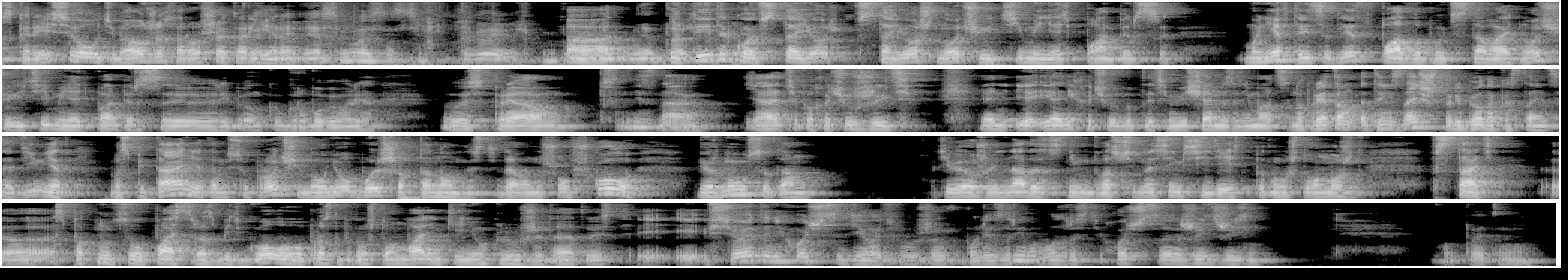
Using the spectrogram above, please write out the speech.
скорее всего, у тебя уже хорошая карьера. Я, я согласен с тем, что ты говоришь. А, Мне и ты так такой встаешь, встаешь ночью идти менять памперсы. Мне в 30 лет впадло будет вставать ночью и идти менять памперсы ребенку, грубо говоря. То есть прям, не знаю, я типа хочу жить. Я, я, я не хочу вот этими вещами заниматься. Но при этом это не значит, что ребенок останется один. Нет, воспитание там все прочее, но у него больше автономности. Да, он ушел в школу, вернулся там. Тебе уже не надо с ним 24 на 7 сидеть, потому что он может встать, э, споткнуться, упасть, разбить голову, просто потому что он маленький и неуклюжий, да, то есть и, все это не хочется делать уже в более зрелом возрасте, хочется жить жизнь. Вот поэтому.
